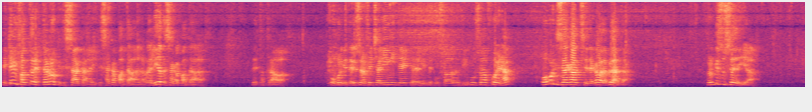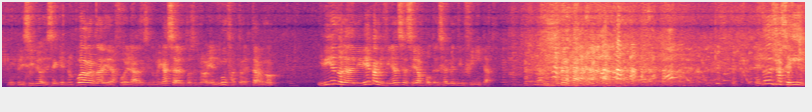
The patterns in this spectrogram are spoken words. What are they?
es que hay un factor externo que te saca ahí, te saca patada, la realidad te saca patada de estas trabas. O porque tenés una fecha límite que alguien te, puso, te afuera, o porque se, se te acaba la plata. ¿Pero qué sucedía? Mis principios dicen que no puede haber nadie de afuera, diciéndome qué hacer, entonces no había ningún factor externo. Y viviendo la de mi vieja, mis finanzas eran potencialmente infinitas. Entonces yo seguí.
